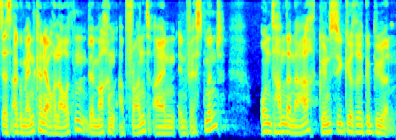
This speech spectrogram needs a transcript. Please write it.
das Argument kann ja auch lauten, wir machen upfront ein Investment und haben danach günstigere Gebühren.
